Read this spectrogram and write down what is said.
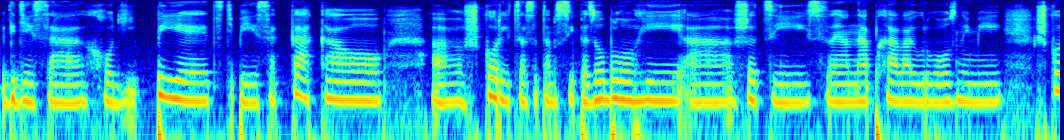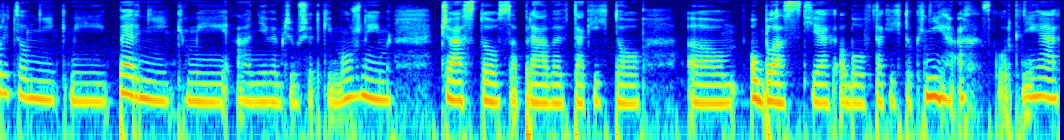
kde sa chodí piecť, pije sa kakao, škorica sa tam sype z oblohy a všetci sa napchávajú rôznymi škoricovníkmi, perníkmi a neviem čím všetkým možným. Často sa práve v takýchto um, oblastiach alebo v takýchto knihách, skôr knihách,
